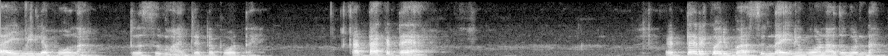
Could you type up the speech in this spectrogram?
ടൈമില്ല പോന്ന. ഡ്രസ്സ് മാറ്റട്ടെ പോട്ടെ. കട്ടാക്കട്ടെ. എട്ടരക്ക് ഒരു ബസ് ഉണ്ട് അതിന് പോകണം അതുകൊണ്ടാണ്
